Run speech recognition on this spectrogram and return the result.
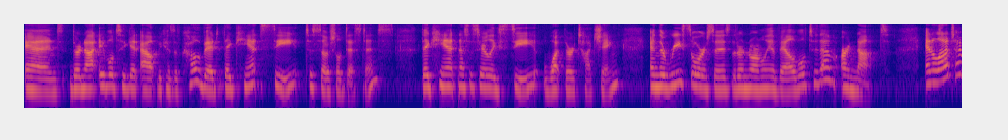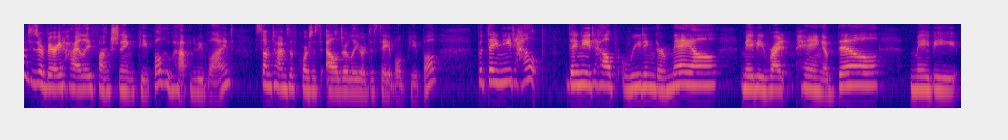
and they're not able to get out because of COVID, they can't see to social distance. They can't necessarily see what they're touching, and the resources that are normally available to them are not. And a lot of times, these are very highly functioning people who happen to be blind. Sometimes, of course, it's elderly or disabled people, but they need help. They need help reading their mail, maybe write, paying a bill, maybe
